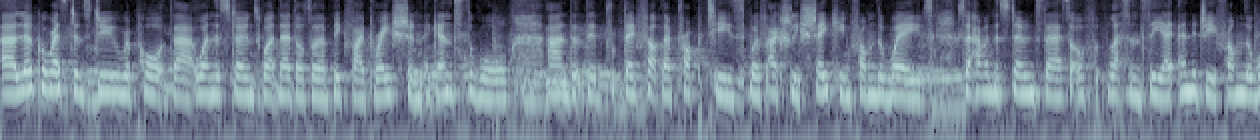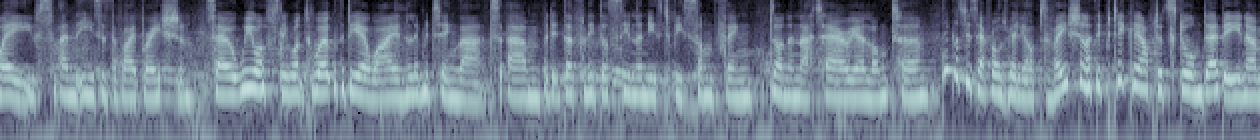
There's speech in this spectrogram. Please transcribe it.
Uh, local residents do report that when the stones weren't there, there was a big vibration against the wall, and that they, they felt their properties were actually shaking from the waves. So having the stones there sort of lessens the energy from the waves and eases the vibration. So we obviously want to work with the DOI in limiting that, um, but it definitely does seem there needs to be something done in that area long term. I think it's just everyone's really observation. I think particularly after Storm Debbie, you know,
